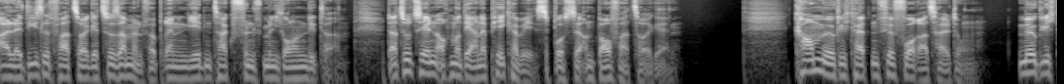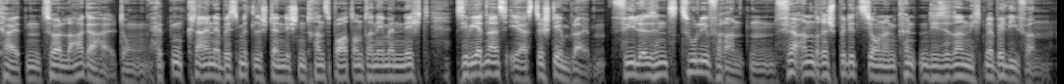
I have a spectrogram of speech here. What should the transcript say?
Alle Dieselfahrzeuge zusammen verbrennen jeden Tag 5 Millionen Liter. Dazu zählen auch moderne PKWs, Busse und Baufahrzeuge. Kaum Möglichkeiten für Vorratshaltung. Möglichkeiten zur Lagerhaltung hätten kleine bis mittelständischen Transportunternehmen nicht. Sie werden als erste stehen bleiben. Viele sind Zulieferanten. Für andere Speditionen könnten diese dann nicht mehr beliefern.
